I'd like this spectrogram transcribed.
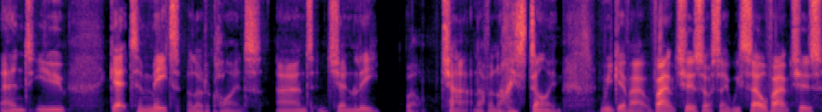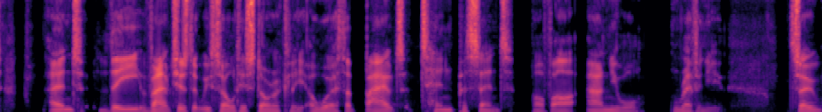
And you get to meet a lot of clients and generally well, chat and have a nice time. We give out vouchers, or say we sell vouchers, and the vouchers that we've sold historically are worth about 10% of our annual revenue. So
